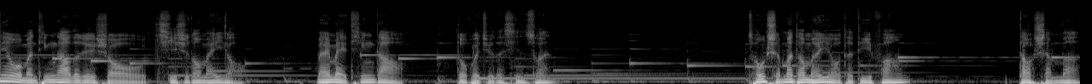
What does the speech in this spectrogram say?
天我们听到的这首其实都没有，每每听到，都会觉得心酸。从什么都没有的地方，到什么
